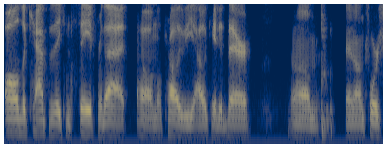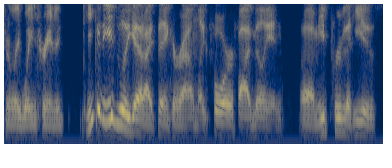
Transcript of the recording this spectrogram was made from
all the cap that they can save for that um, will probably be allocated there. Um, and unfortunately, Wayne Train he could easily get, I think, around like four or five million. Um, he proved that he is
